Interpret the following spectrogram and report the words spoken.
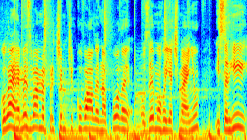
Колеги, ми з вами причимчикували на поле озимого ячменю. І Сергій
